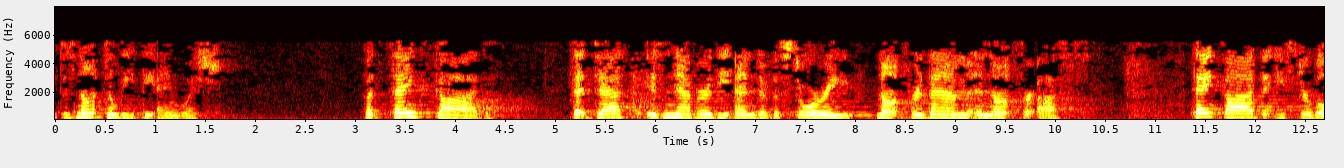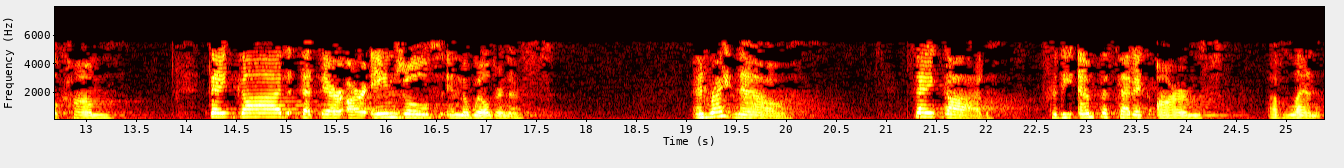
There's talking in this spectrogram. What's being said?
It does not delete the anguish. But thank God that death is never the end of the story, not for them and not for us. Thank God that Easter will come. Thank God that there are angels in the wilderness. And right now, thank God for the empathetic arms of Lent.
